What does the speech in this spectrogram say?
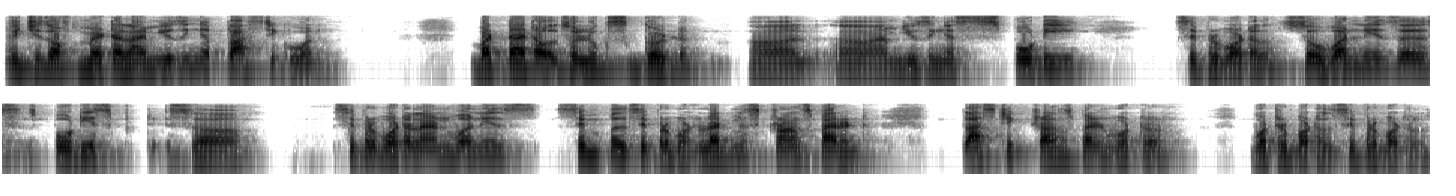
which is of metal. I'm using a plastic one but that also looks good. Uh, uh, i'm using a sporty sipper bottle. So one is a sporty uh, sipper bottle and one is simple sipper bottle. That means transparent. Plastic transparent water water bottle sipper bottle.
